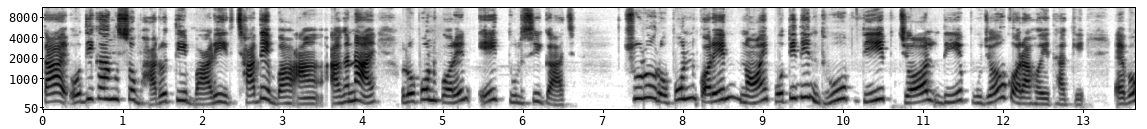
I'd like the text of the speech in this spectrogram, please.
তাই অধিকাংশ ভারতীয় বাড়ির ছাদে বা আ- আঙনায় রোপণ করেন এই তুলসী গাছ। শুধু রোপণ করেন নয়, প্রতিদিন ধূপ দ্বীপ জল দিয়ে পুজোও করা হয়ে থাকে এবং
